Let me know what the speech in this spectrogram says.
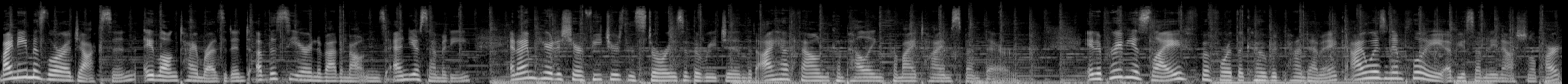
My name is Laura Jackson, a longtime resident of the Sierra Nevada mountains and Yosemite, and I'm here to share features and stories of the region that I have found compelling from my time spent there. In a previous life, before the COVID pandemic, I was an employee of Yosemite National Park.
